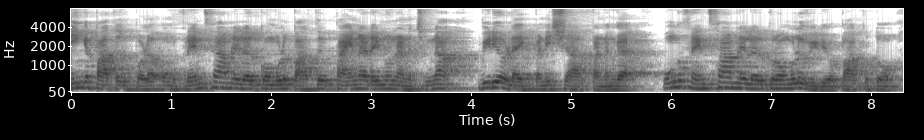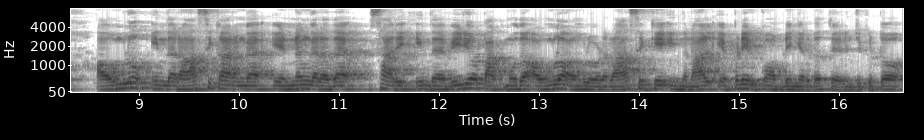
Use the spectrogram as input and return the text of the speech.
நீங்கள் பார்த்தது போல் உங்கள் ஃப்ரெண்ட்ஸ் ஃபேமிலியில் இருக்கவங்களும் பார்த்து பயனடையணும்னு நினச்சிங்கன்னா வீடியோ லைக் பண்ணி ஷேர் பண்ணுங்கள் உங்கள் ஃப்ரெண்ட்ஸ் ஃபேமிலியில் இருக்கிறவங்களும் வீடியோ பார்க்கட்டும். அவங்களும் இந்த ராசிக்காரங்க என்னங்கிறத சாரி இந்த வீடியோ பார்க்கும்போது அவங்களும் அவங்களோட ராசிக்கு இந்த நாள் எப்படி இருக்கும் அப்படிங்கிறத தெரிஞ்சுக்கிட்டோம்.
